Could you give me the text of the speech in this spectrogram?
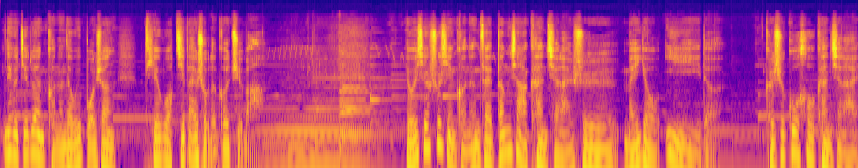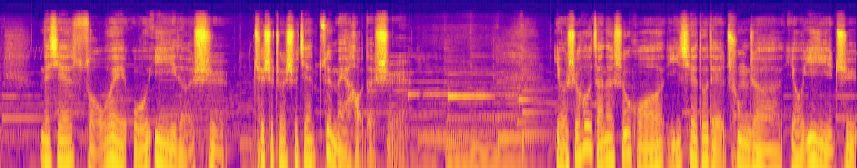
那个阶段可能在微博上贴过几百首的歌曲吧。有一些事情可能在当下看起来是没有意义的，可是过后看起来。那些所谓无意义的事，却是这世间最美好的事。有时候，咱的生活一切都得冲着有意义去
